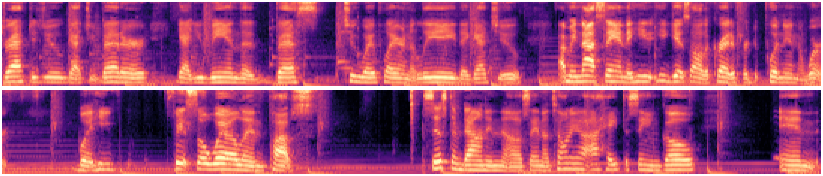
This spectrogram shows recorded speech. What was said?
drafted you, got you better, got you being the best two way player in the league. They got you. I mean, not saying that he, he gets all the credit for putting in the work, but he fits so well in Pop's system down in uh, San Antonio. I hate to see him go. And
